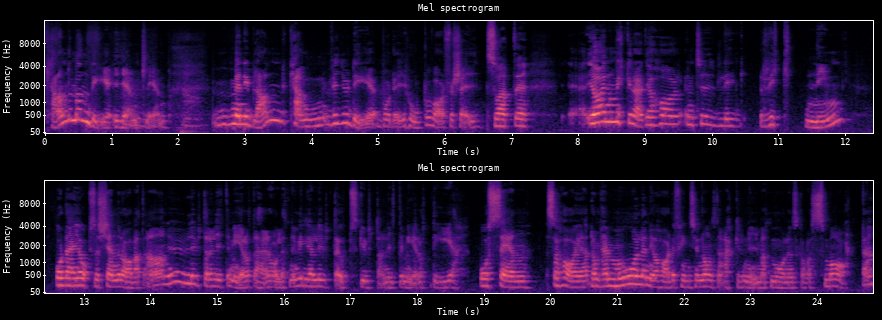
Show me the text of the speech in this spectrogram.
Kan man det egentligen? Men ibland kan vi ju det både ihop och var för sig. Så att eh, jag är nog mycket där att jag har en tydlig riktning och där jag också känner av att ah, nu lutar det lite mer åt det här hållet. Nu vill jag luta upp skutan lite mer åt det. Och sen så har jag de här målen jag har. Det finns ju någon sån akronym att målen ska vara smarta.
